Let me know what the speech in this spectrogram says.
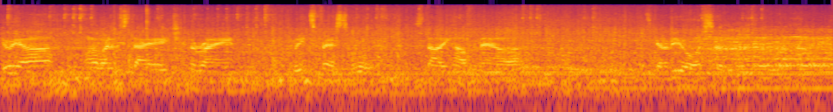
Here we are, highway to the stage in the rain, Leeds Festival, starting half an hour. It's going to be awesome.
